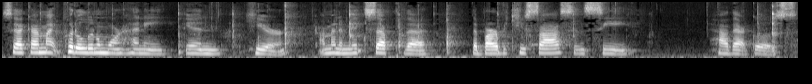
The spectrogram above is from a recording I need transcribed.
See, like I might put a little more honey in here. I'm going to mix up the, the barbecue sauce and see how that goes.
